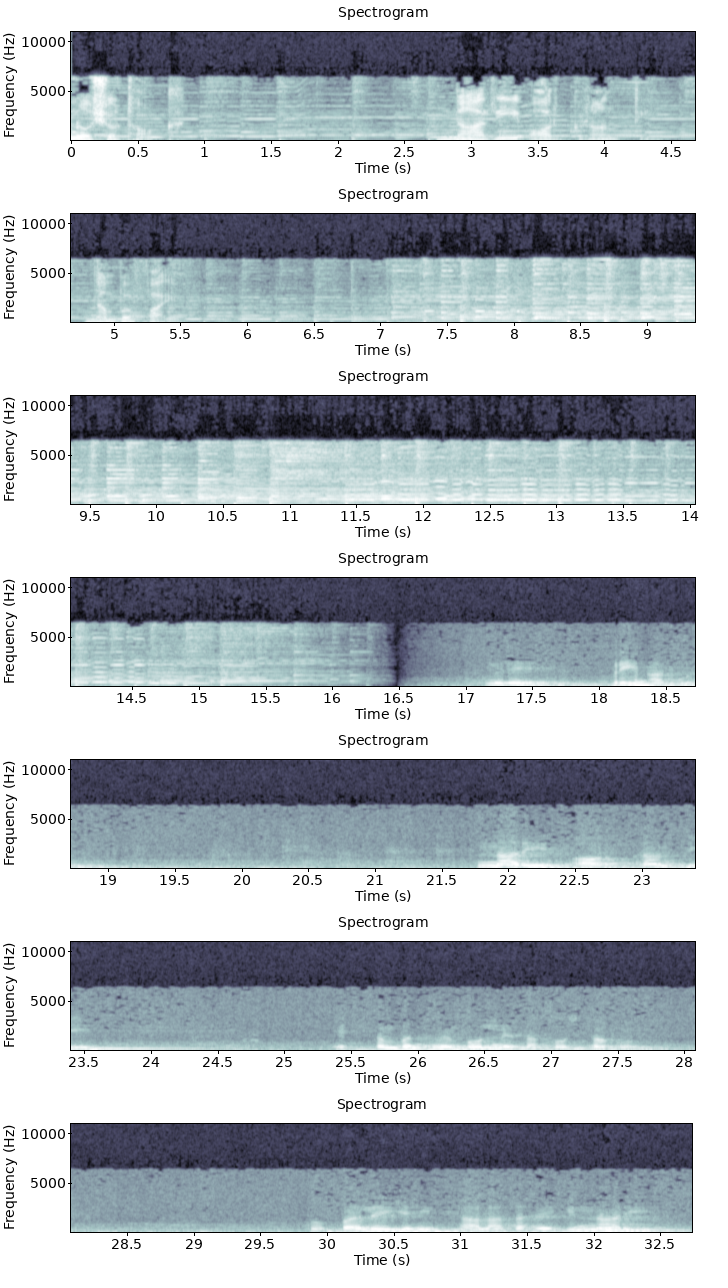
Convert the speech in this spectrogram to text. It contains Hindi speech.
अनोशो टॉक नारी और क्रांति नंबर फाइव मेरे प्रिय आत्मा, नारी और क्रांति, इस संबंध में बोलने का सोचता हूँ। तो पहले यही ख्याल आता है कि नारी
